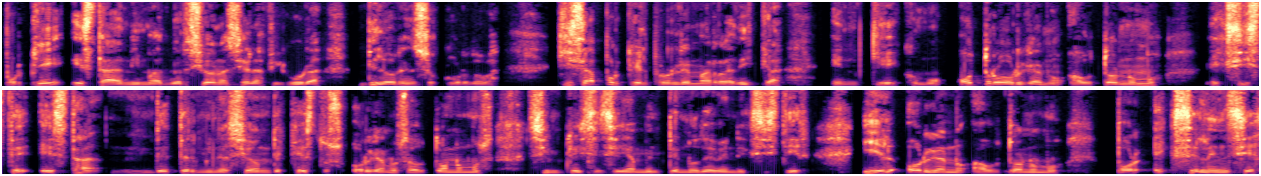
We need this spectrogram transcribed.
¿Por qué esta animadversión hacia la figura de Lorenzo Córdoba? Quizá porque el problema radica en que como otro órgano autónomo existe esta determinación de que estos órganos autónomos simple y sencillamente no deben existir. Y el órgano autónomo por excelencia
